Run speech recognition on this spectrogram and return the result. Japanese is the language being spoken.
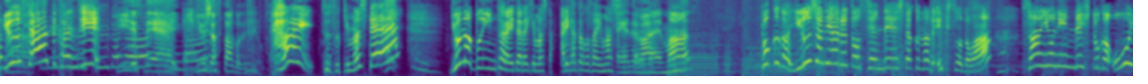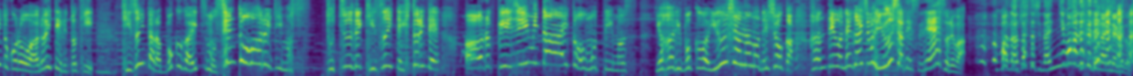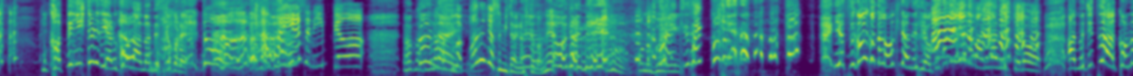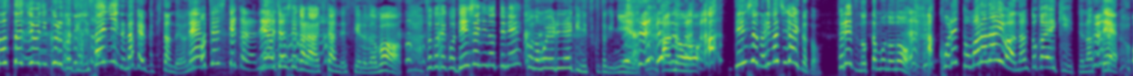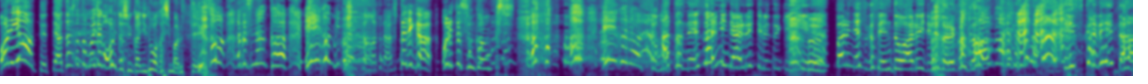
勇者って感じ。いいですね。勇者スタートですよ。はい。続きましてヨナ部員からいただきました。ありがとうございます。ありがとうございます。僕が勇者であると宣伝したくなるエピソードは、34人で人が多いところを歩いている時、気づいたら僕がいつも先頭を歩いています。途中で気づいて一人で RPG みたいと思っていますやはり僕は勇者なのでしょうか？判定お願いします。勇者ですね。それは。まだ私たち何にも話せてないんだけど。もう勝手に一人でやるコーナーなんですかこれ？どう思うはい勇者に一票。わまあ、なんかすごいパルニャスみたいな人だね。そうだね。うん、この部員。いや、すごいことが起きたんですよ。ここで言うのもあれなんですけど、あの、実はこのスタジオに来るときに3人で仲良く来たんだよね。お茶してからね。ね、お茶してから来たんですけれども、そこでこう電車に乗ってね、この最寄りの駅に着くときに、あの、あ、電車乗り間違えたと。とりあえず乗ったものの、あ、これ止まらないわ、なんとか駅ってなって、降りようって言って、私とともえちゃんが降りた瞬間にドアが閉まるっていう。私なんか映画みたいと思った。二人が降りた瞬間プシッああ映画だって思っあとね、3人で歩いてる時に、パルニャスが先頭を歩いてて、それこそ、エスカレー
